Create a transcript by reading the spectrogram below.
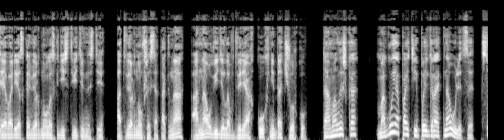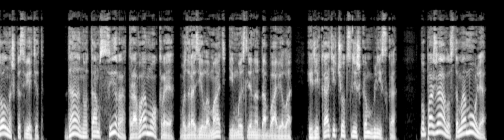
Эва резко вернулась к действительности. Отвернувшись от окна, она увидела в дверях кухни дочурку. «Да, малышка, могу я пойти поиграть на улице? Солнышко светит». «Да, но там сыро, трава мокрая», — возразила мать и мысленно добавила. «И река течет слишком близко». «Ну, пожалуйста, мамуля,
